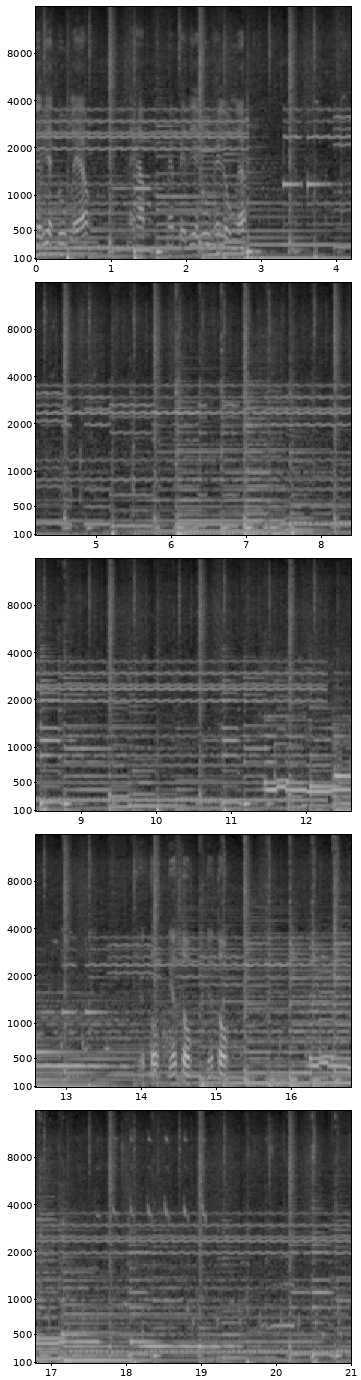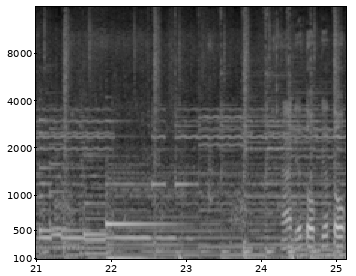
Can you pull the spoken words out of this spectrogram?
จะเรียกลูกแล้วนะครับแม่เป็ดเรียกลูกให้ลงแล้วเดี๋ยวตกเดี๋ยวตกเดี๋ยวตกอะเดี๋ยวตกเดี๋ยวตก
